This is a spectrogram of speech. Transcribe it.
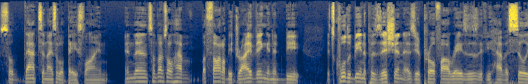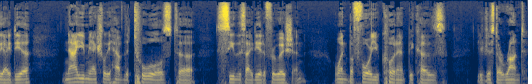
So that's a nice little baseline. And then sometimes I'll have a thought. I'll be driving, and it'd be it's cool to be in a position as your profile raises. If you have a silly idea, now you may actually have the tools to see this idea to fruition. When before you couldn't because you're just a runt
